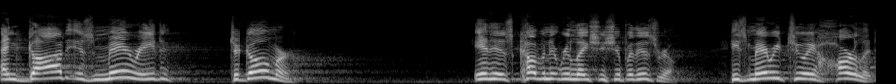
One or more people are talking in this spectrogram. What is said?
And God is married to Gomer in his covenant relationship with Israel. He's married to a harlot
